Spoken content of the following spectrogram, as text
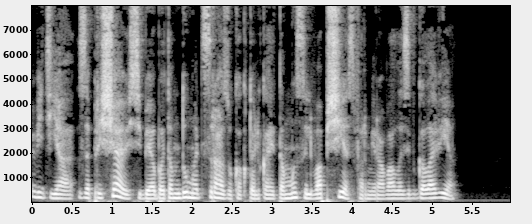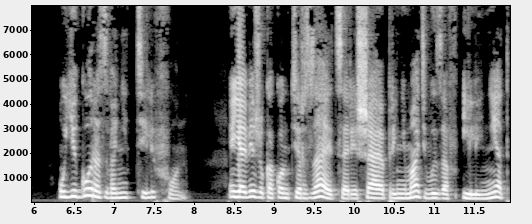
ведь я запрещаю себе об этом думать сразу, как только эта мысль вообще сформировалась в голове. У Егора звонит телефон. Я вижу, как он терзается, решая, принимать вызов или нет,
